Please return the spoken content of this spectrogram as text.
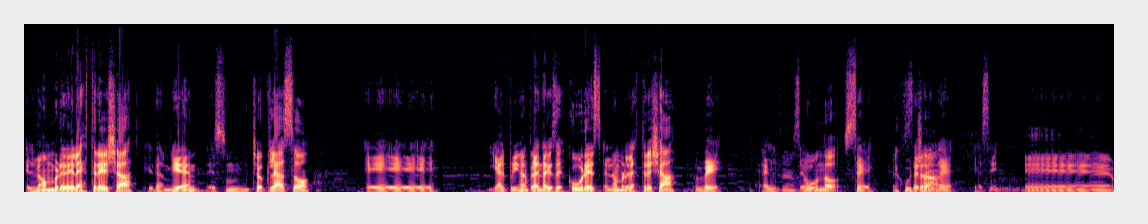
el nombre de la estrella, que también es un choclazo. eh, y al primer planeta que se descubre es el nombre de la estrella, B. El Claro. segundo, C. Escuchá. Cero, D. Y así. Eh,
